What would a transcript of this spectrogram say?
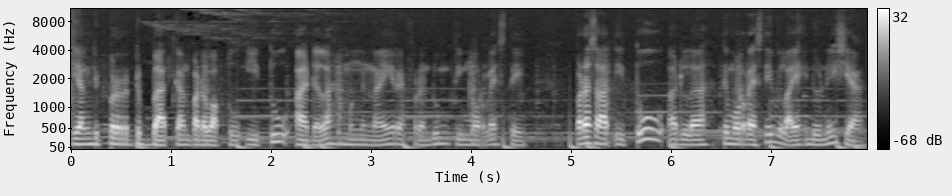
yang diperdebatkan pada waktu itu adalah mengenai referendum Timor Leste pada saat itu adalah Timor Leste wilayah Indonesia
